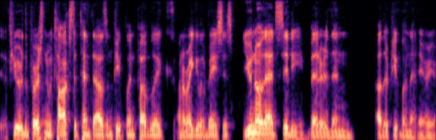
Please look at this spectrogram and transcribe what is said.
if you're the person who talks to 10,000 people in public on a regular basis you know that city better than other people in that area.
